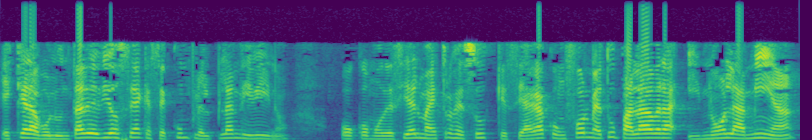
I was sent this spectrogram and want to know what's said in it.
es que la voluntad de Dios sea que se cumpla el plan divino, o como decía el Maestro Jesús, que se haga conforme a tu palabra y no la mía.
